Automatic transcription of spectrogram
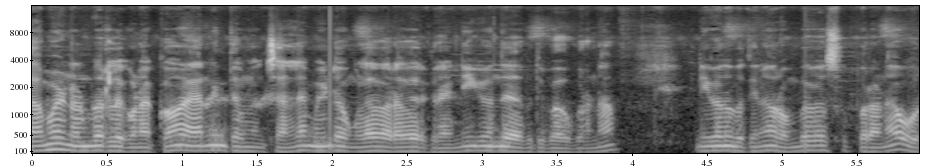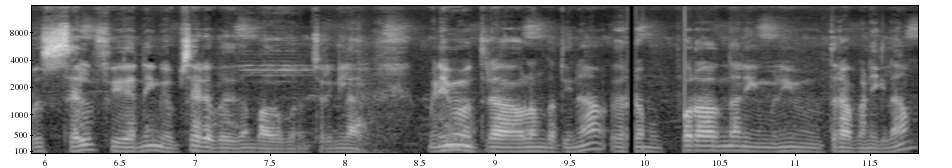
தமிழ் நண்பர்களுக்கு வணக்கம். ஏர்னிங் தமிழ் சேனலில் மீண்டும் உங்களை வரவேற்கிறேன். இன்றைக்கி வந்து அதை பற்றி பார்க்க போகிறோன்னா இன்றைக்கி வந்து பார்த்திங்கன்னா ரொம்பவே சூப்பரான ஒரு செல்ஃப் ஏர்னிங் வெப்சைட்டை பற்றி தான் பார்க்க போகிறோம் சரிங்களா? மினிமம் வித்ரா எவ்வளோன்னு பார்த்தீங்கன்னா வெறும் முப்பது ரூபா இருந்தால் நீங்கள் மினிமம் வித்ரா பண்ணிக்கலாம்.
